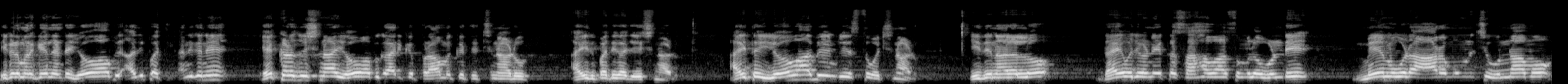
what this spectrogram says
ఇక్కడ మనకేంటంటే యోవాబు అధిపతి. అందుకనే ఎక్కడ చూసినా యోవాబు గారికి ప్రాముఖ్యత ఇచ్చినాడు అధిపతిగా చేసినాడు. అయితే యోవాబు ఏం చేస్తూ వచ్చినాడు? ఈ దినాలలో దైవజనుడి యొక్క సహవాసంలో ఉండి మేము కూడా ఆరంభం నుంచి ఉన్నాము.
